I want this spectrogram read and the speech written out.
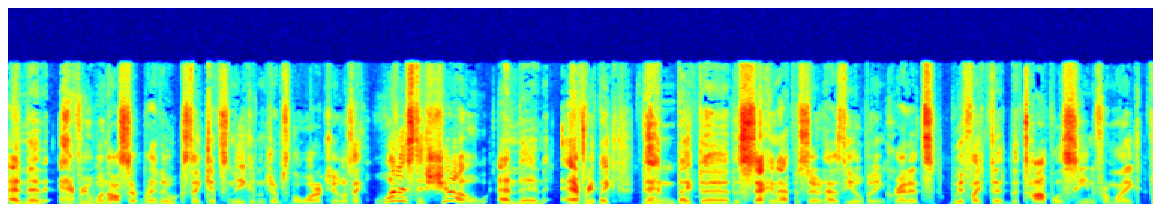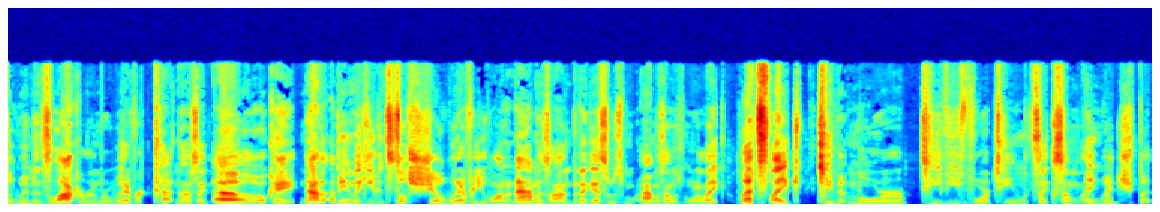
and then everyone else at Red Oaks like gets naked and jumps in the water too. I was like, "What is this show?" And then every like then like the the second episode has the opening credits with like the the topless scene from like the women's locker room or whatever cut, and I was like, "Oh, okay." Now I mean like you can still show whatever you want on Amazon, but I guess it was Amazon was more like, "Let's like keep it more TV 14 with like some language," but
